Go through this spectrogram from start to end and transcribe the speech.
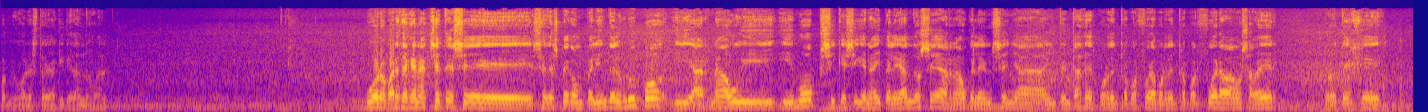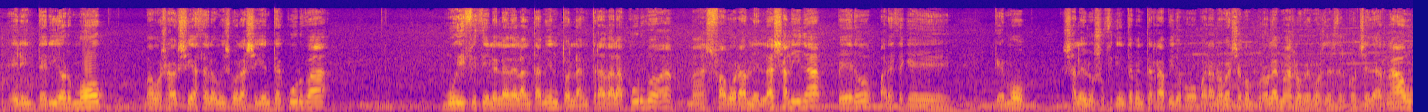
porque igual estoy aquí quedando mal. Bueno, parece que Nachete se, se, despega un pelín del grupo y Arnau y, y, Mob sí que siguen ahí peleándose. Arnau que le enseña, intenta hacer por dentro, por fuera, por dentro, por fuera. Vamos a ver protege el interior Mob. Vamos a ver si hace lo mismo la siguiente curva. Muy difícil el adelantamiento en la entrada a la curva, más favorable en la salida, pero parece que, que Mob sale lo suficientemente rápido como para no verse con problemas. Lo vemos desde el coche de Arnau.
